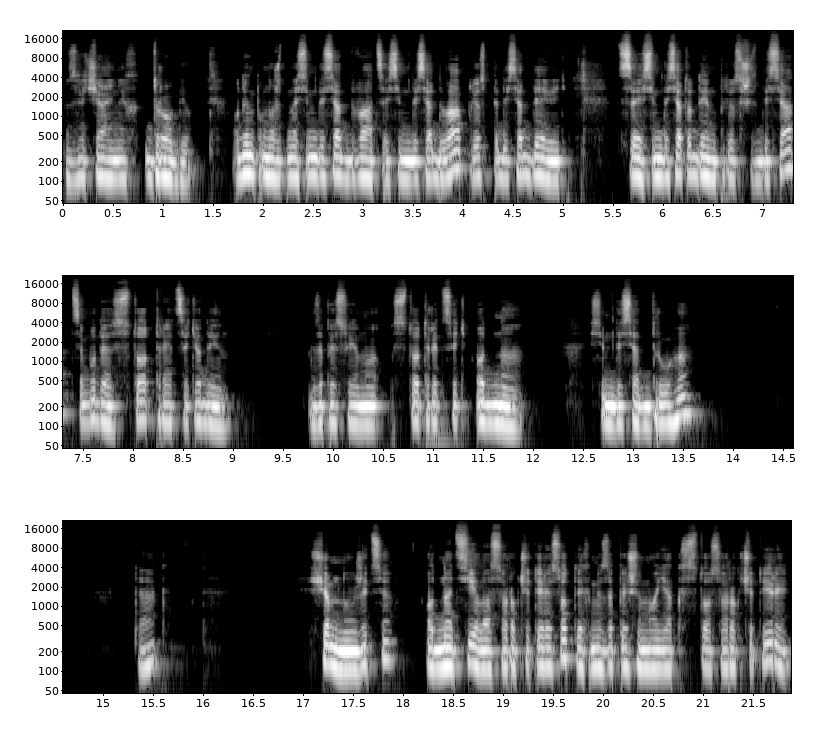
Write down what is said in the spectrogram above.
звичайних дробів. 1 помножити на 72 це 72 плюс 59. Це 71 плюс 60, це буде 131. Записуємо 131, 72. Так. Що множиться? 1,44 ми запишемо як 144,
